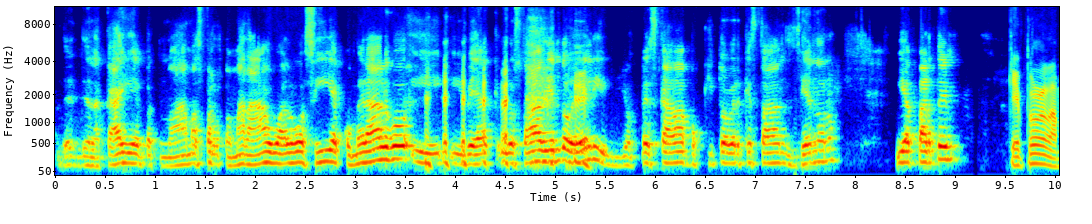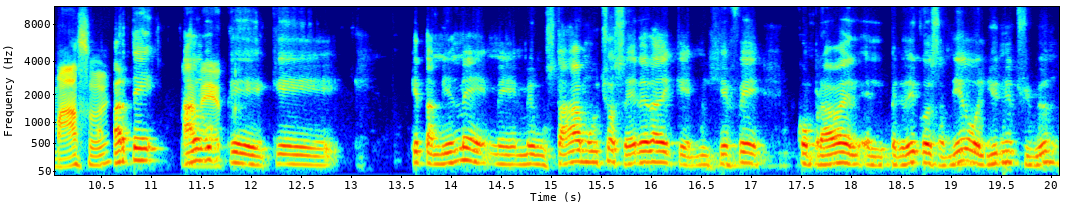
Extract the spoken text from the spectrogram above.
de, la calle, nada más para tomar agua, algo así, a comer algo, y, y vea que lo estaba viendo él, y yo pescaba poquito a ver qué estaban diciendo, ¿no? Y aparte... Qué programazo, ¿eh? Aparte, algo que, que, que, también me, me, me, gustaba mucho hacer era de que mi jefe compraba el, el periódico de San Diego, el Union Tribune,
